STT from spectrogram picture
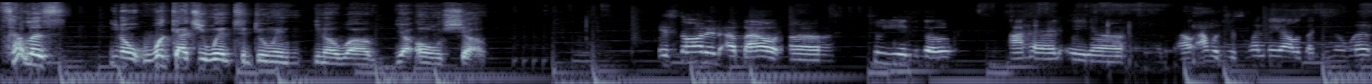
tell us, you know, what got you into doing, you know, uh, your own show. It started about uh, two years ago. I had a, uh, I, I was just one day I was like, you know what?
